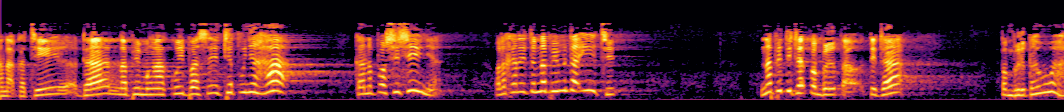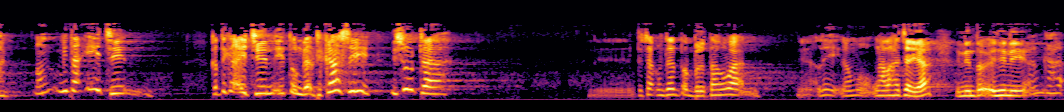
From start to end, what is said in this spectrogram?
anak kecil dan Nabi mengakui bahasanya dia punya hak karena posisinya. Oleh karena itu Nabi minta izin. Nabi tidak pemberitahu, tidak pemberitahuan, minta izin. Ketika izin itu enggak dikasih, ya sudah. Tidak kemudian pemberitahuan. Ya, kamu ngalah aja ya. Ini untuk ini enggak.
